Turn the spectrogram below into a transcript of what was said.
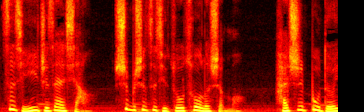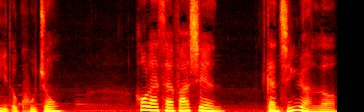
自己一直在想，是不是自己做错了什么，还是不得已的苦衷？后来才发现，感情远了，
